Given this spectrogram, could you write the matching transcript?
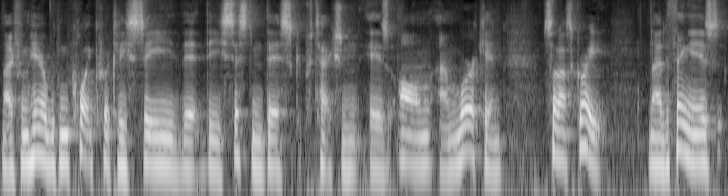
Now from here we can quite quickly see that the system disk protection is on and working. So that's great. Now the thing is,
